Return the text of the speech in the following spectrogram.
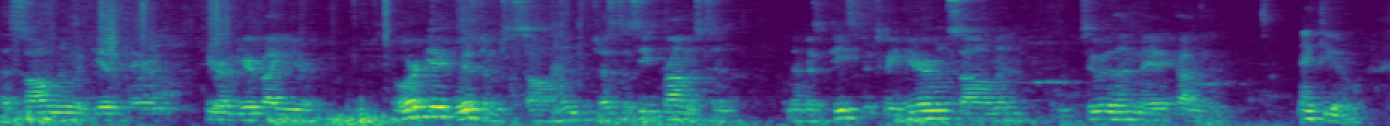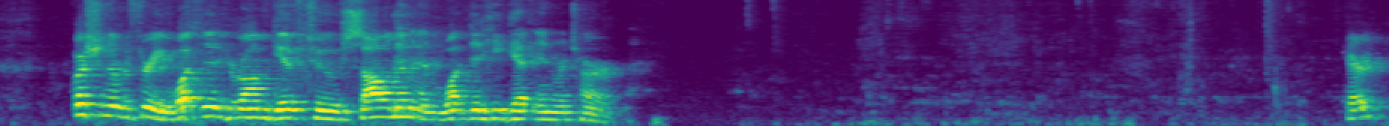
as Solomon would give Hiram, Hiram year by year. The Lord gave wisdom to Solomon, just as he promised him. And there was peace between Hiram and Solomon, and the two of them made a covenant. Thank you. Question number three What did Hiram give to Solomon, and what did he get in return? Carrie?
